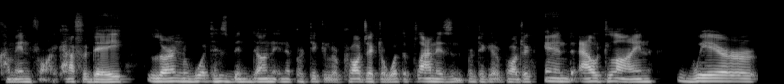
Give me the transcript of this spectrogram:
come in for like half a day, learn what has been done in a particular project or what the plan is in a particular project, and outline where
